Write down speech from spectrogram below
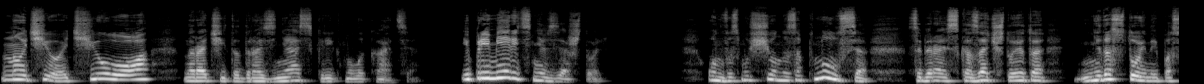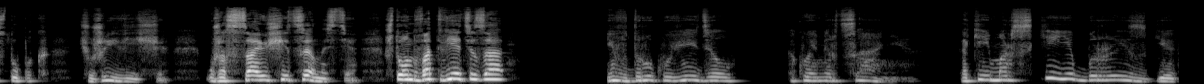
«Ну чё, чё?» — нарочито дразнясь, крикнула Катя. «И примерить нельзя, что ли?» Он возмущенно запнулся, собираясь сказать, что это недостойный поступок, чужие вещи, ужасающие ценности, что он в ответе за... И вдруг увидел, какое мерцание, какие морские брызги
